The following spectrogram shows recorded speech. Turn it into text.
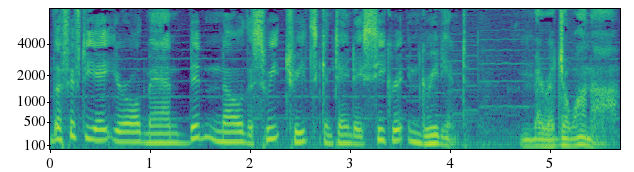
The 58 year old man didn't know the sweet treats contained a secret ingredient marijuana.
